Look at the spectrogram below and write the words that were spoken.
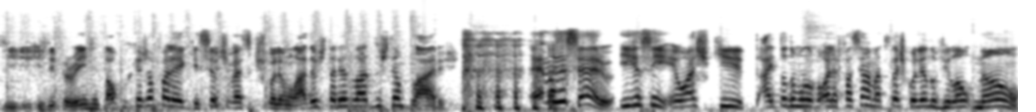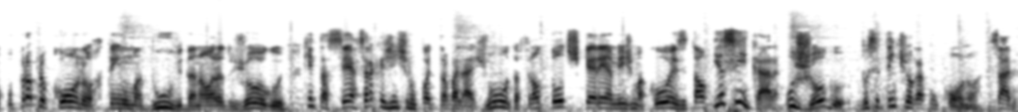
de Sleeper Agent e tal, porque eu já falei que se eu tivesse que escolher um lado, eu estaria do lado dos Templários. é, mas é sério. E assim, eu acho que. Aí todo mundo olha e fala assim: ah, mas tu tá escolhendo o vilão. Não. O próprio Connor tem uma dúvida na hora do jogo. Quem tá certo? Será que a gente não pode trabalhar junto? Afinal, todos querem a mesma coisa e tal. E assim, cara, o jogo, você tem que jogar com o Connor, sabe?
